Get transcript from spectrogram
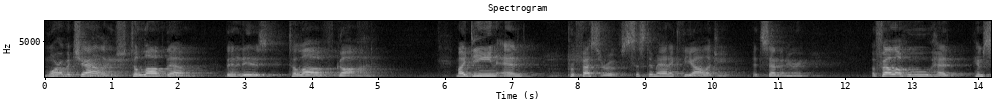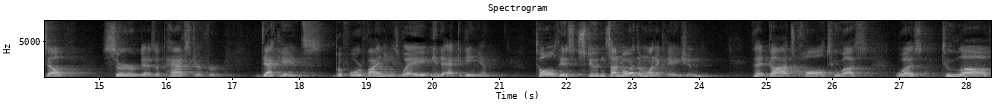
more of a challenge to love them than it is to love God. My dean and professor of systematic theology at seminary, a fellow who had himself served as a pastor for decades before finding his way into academia, told his students on more than one occasion that God's call to us was to love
